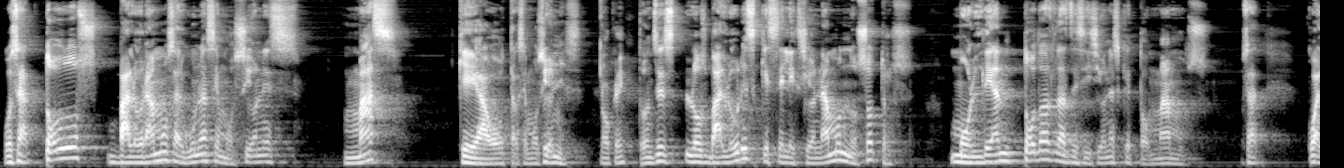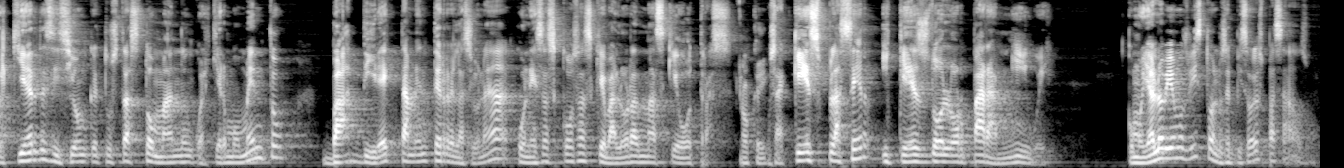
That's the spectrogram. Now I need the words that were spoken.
O sea, todos valoramos algunas emociones más que a otras emociones. Entonces, los valores que seleccionamos nosotros moldean todas las decisiones que tomamos. O sea, cualquier decisión que tú estás tomando en cualquier momento va directamente relacionada con esas cosas que valoras más que otras. O sea, ¿qué es placer y qué es dolor para mí, güey? Como ya lo habíamos visto en los episodios pasados, güey.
